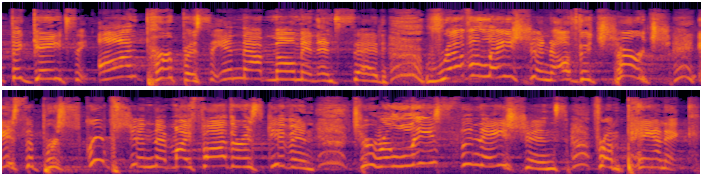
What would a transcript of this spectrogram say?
at the gates on purpose in that moment and said, Revelation of the church is the prescription that my Father has given to release the nations from panic,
